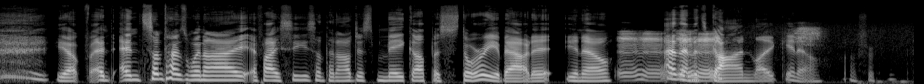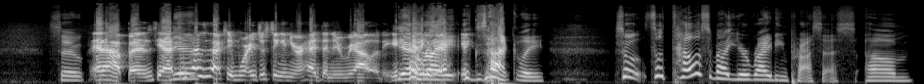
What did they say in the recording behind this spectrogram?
yep. And and sometimes when I if I see something, I'll just make up a story about it, you know, mm-hmm, and then mm-hmm. it's gone. Like you know. So it happens. Yeah, yeah, Sometimes it's actually more interesting in your head than in reality. Yeah. anyway. Right. Exactly. So so tell us about your writing process. Um,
